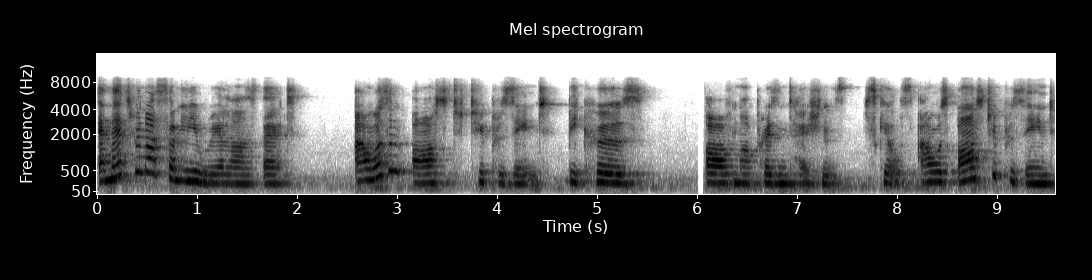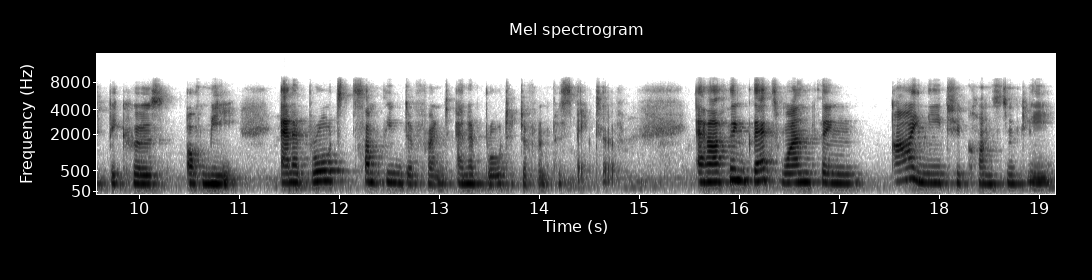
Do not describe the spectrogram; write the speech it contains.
And that's when I suddenly realized that I wasn't asked to present because of my presentation skills. I was asked to present because of me. And it brought something different and it brought a different perspective. And I think that's one thing I need to constantly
